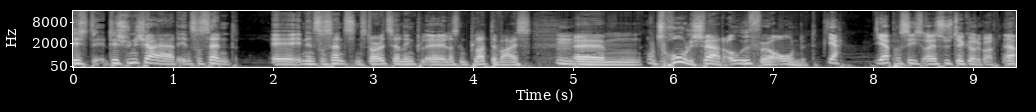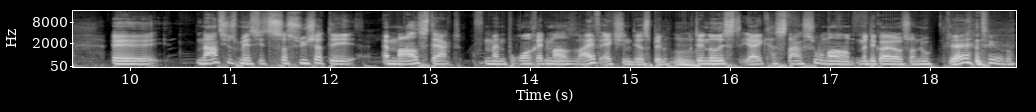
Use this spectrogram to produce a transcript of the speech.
det, det, det synes jeg er et interessant, øh, en interessant sådan storytelling, øh, eller sådan plot device. Mm. Øhm, utrolig svært at udføre ordentligt. Ja, præcis, og jeg synes, det gjorde det godt. Ja. Øh, narrativsmæssigt, så synes jeg, det er meget stærkt. Man bruger rigtig meget live-action i det her spil. Mm. Mm. Det er noget, jeg ikke har snakket super meget om, men det gør jeg jo så nu. Ja, ja, tænker du.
